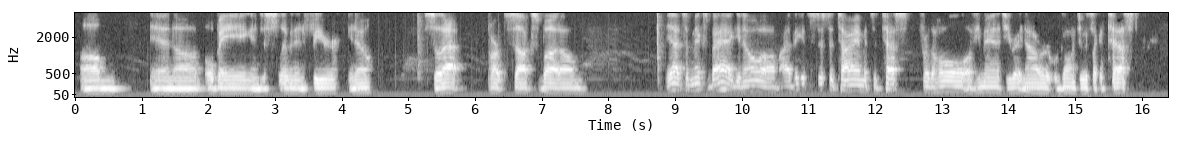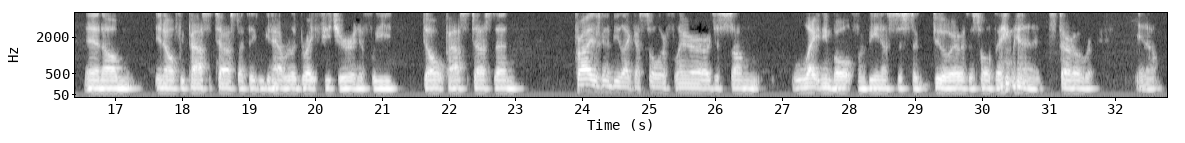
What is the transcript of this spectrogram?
um, and uh, obeying and just living in fear, you know. So that part sucks. But, um, yeah, it's a mixed bag. You know, um, I think it's just a time. It's a test for the whole of humanity right now. We're, we're going through. It's like a test, and um, you know, if we pass the test, I think we can have a really bright future. And if we don't pass the test, then probably there's going to be like a solar flare or just some lightning bolt from Venus just to do away with this whole thing and start over. You know.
